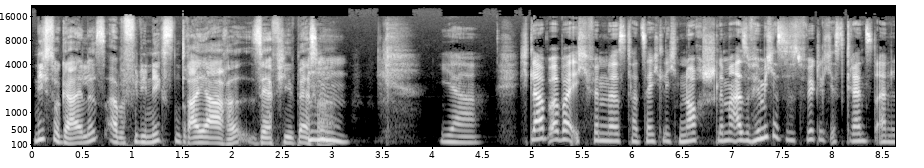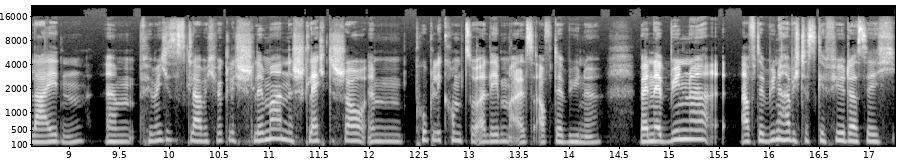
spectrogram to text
nicht so geil ist, aber für die nächsten drei Jahre sehr viel besser. Mhm. Ja, ich glaube aber, ich finde es tatsächlich noch schlimmer. Also für mich ist es wirklich, es grenzt an Leiden. Ähm, für mich ist es, glaube ich, wirklich schlimmer, eine schlechte Show im Publikum zu erleben als auf der Bühne. Weil der Bühne, auf der Bühne habe ich das Gefühl, dass ich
